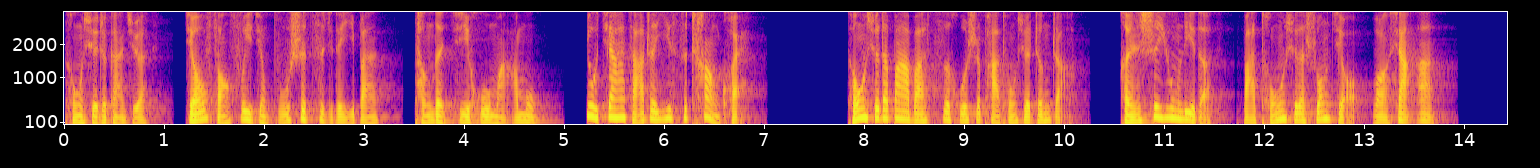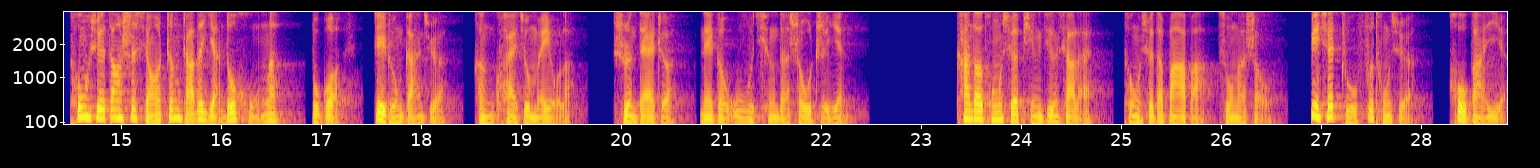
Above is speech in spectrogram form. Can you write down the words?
同学就感觉脚仿佛已经不是自己的一般，疼得几乎麻木，又夹杂着一丝畅快。同学的爸爸似乎是怕同学挣扎，很是用力的把同学的双脚往下按。同学当时想要挣扎的眼都红了，不过这种感觉很快就没有了，顺带着那个乌青的手指印。看到同学平静下来，同学的爸爸松了手。并且嘱咐同学后半夜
